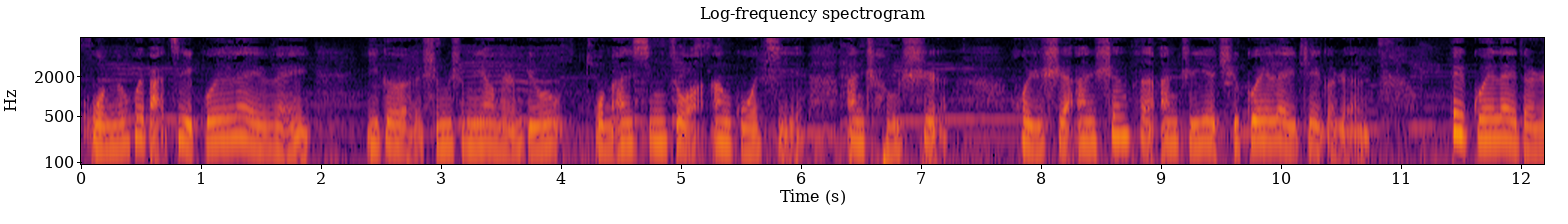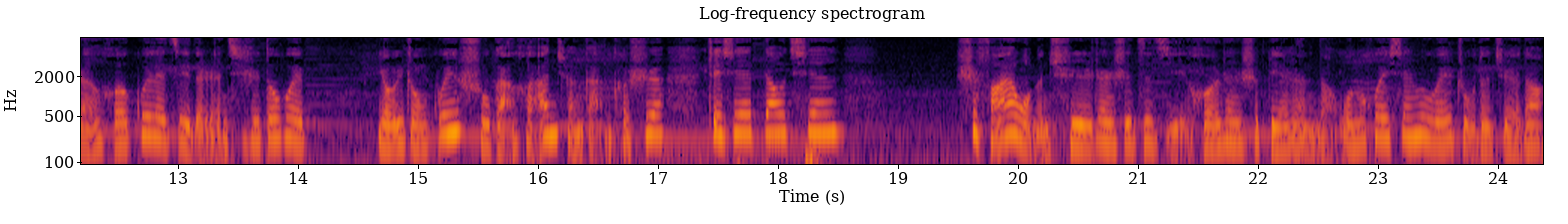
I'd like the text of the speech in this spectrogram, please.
我们会把自己归类为一个什么什么样的人？比如，我们按星座、按国籍、按城市，或者是按身份、按职业去归类这个人。被归类的人和归类自己的人，其实都会有一种归属感和安全感。可是这些标签。是妨碍我们去认识自己和认识别人的。我们会先入为主的觉得，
